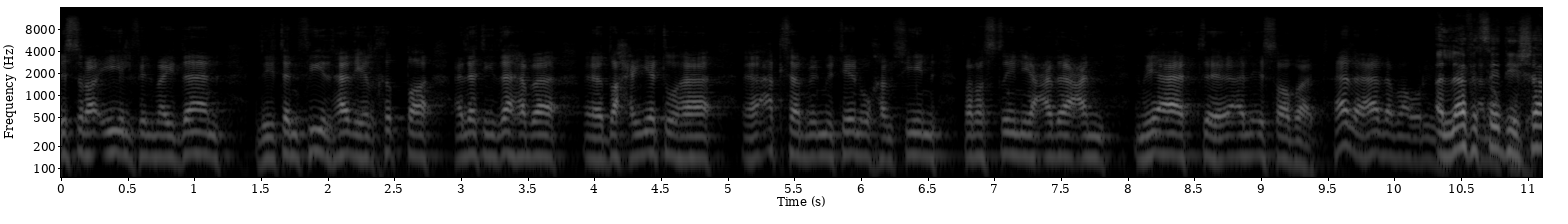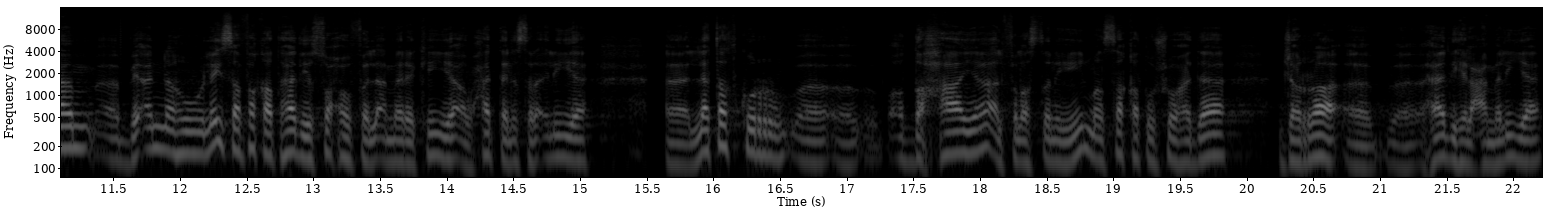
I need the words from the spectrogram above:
إسرائيل في الميدان لتنفيذ هذه الخطة التي ذهب آه، ضحيتها آه، أكثر من 250 فلسطيني عدا عن مئات آه، الإصابات. هذا هذا ما أريد اللافت سيد هشام بأنه ليس فقط هذه الصحف الأمريكية أو حتى الإسرائيلية لا تذكر الضحايا الفلسطينيين من سقطوا شهداء جراء هذه العملية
